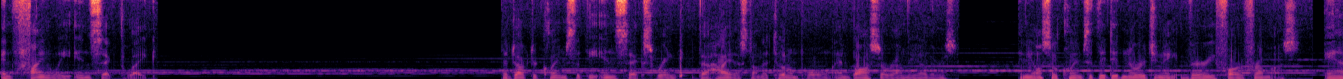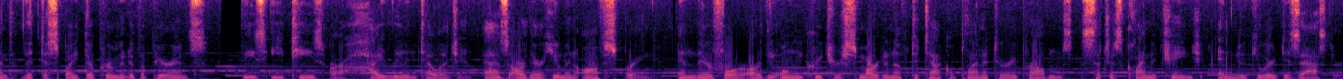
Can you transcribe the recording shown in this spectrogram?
and finally insect like. The doctor claims that the insects rank the highest on the totem pole and boss around the others. And he also claims that they didn't originate very far from us, and that despite their primitive appearance, these ETs are highly intelligent, as are their human offspring, and therefore are the only creatures smart enough to tackle planetary problems such as climate change and nuclear disaster.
